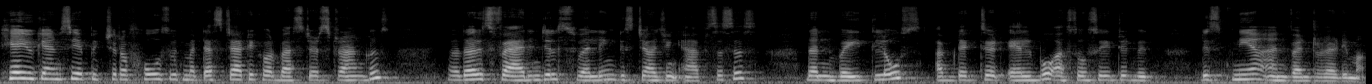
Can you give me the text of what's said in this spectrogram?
Here you can see a picture of hose with metastatic or bastard strangles. There is pharyngeal swelling discharging abscesses. Then weight loss, abducted elbow associated with dyspnea and ventral edema.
